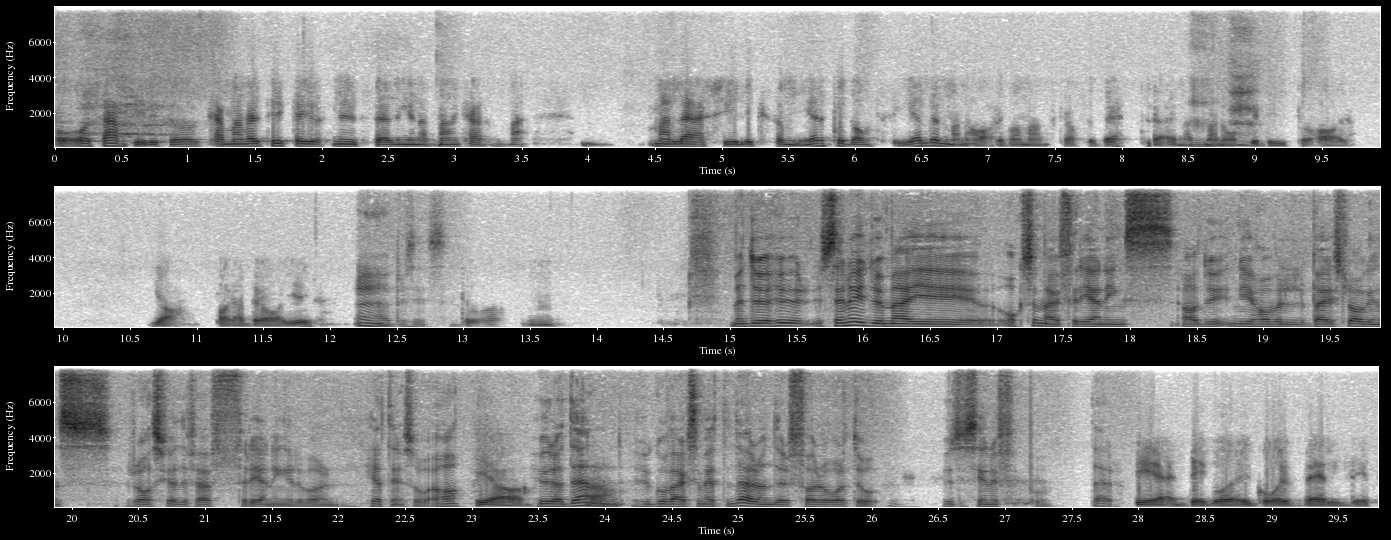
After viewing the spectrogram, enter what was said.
och, och samtidigt så kan man väl tycka just med utställningen att man kan... Man, man lär sig ju liksom mer på de felen man har, vad man ska förbättra, än att Mm. man åker dit och har, ja, bara bra djur. Mm. ja, precis. Då, mm. Men du, hur, sen är ju du med i, också med i förenings... Ja, du, ni har väl Bergslagens rasfjäderfäförening, eller vad den heter? Så? Ja. Ja, Hur, är den, Ja. hur går verksamheten där under förra året? Och, hur ser ni på där? det, det går, går väldigt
